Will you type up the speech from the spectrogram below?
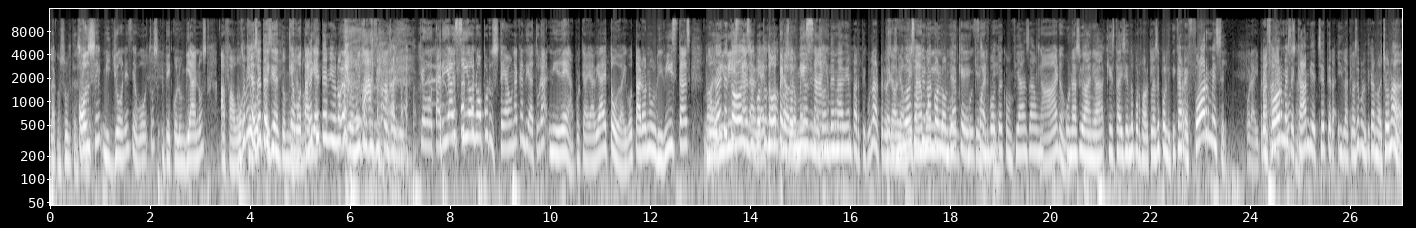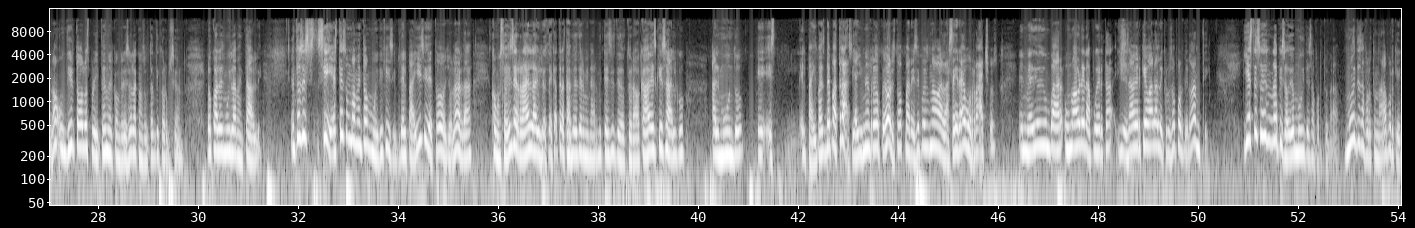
La consulta. 11 millones de votos de colombianos a favor. 11 700, que votarían, no uno que fue muy difícil conseguir. que votarían sí o no por usted a una candidatura, ni idea, porque ahí había de todo. Ahí votaron uribistas, no, no uribistas, de todo, esos votos todo, no, pero no son míos y no son de nadie en particular. Pero, pero sin duda son de una Colombia que, que, es un voto de confianza, un, claro. una ciudadanía que está diciendo, por favor, clase política, refórmese por ahí reforme, se cambie, etcétera. Y la clase política no ha hecho nada, ¿no? Hundir todos los proyectos en el Congreso de la Consulta Anticorrupción, lo cual es muy lamentable. Entonces, sí, este es un momento muy difícil del país y de todo. Yo, la verdad, como estoy encerrada en la biblioteca tratando de terminar mi tesis de doctorado, cada vez que salgo al mundo, eh, el país va de para atrás y hay un enredo peor. Esto parece pues una balacera de borrachos en medio de un bar. Uno abre la puerta y es a ver qué bala le cruza por delante. Y este es un episodio muy desafortunado, muy desafortunado porque,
